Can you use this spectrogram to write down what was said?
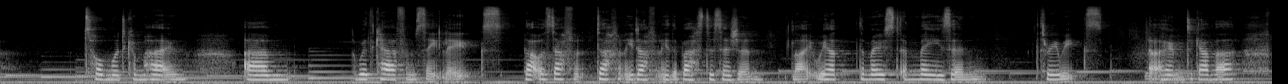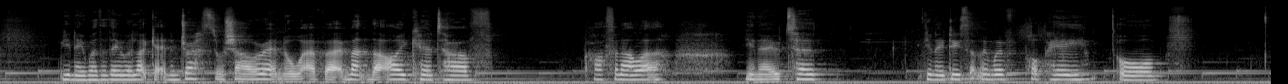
Tom would come home um, with care from St Luke's. That was defi definitely, definitely the best decision. Like we had the most amazing three weeks at home together. You know, whether they were like getting him dressed or showering or whatever, it meant that I could have half an hour, you know, to you know, do something with Poppy or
